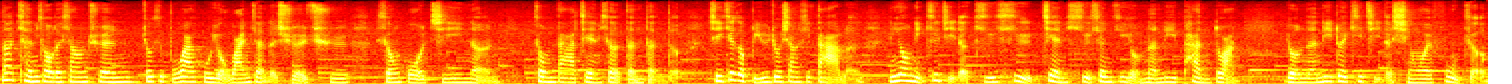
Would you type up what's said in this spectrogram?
那成熟的商圈就是不外乎有完整的学区、生活机能、重大建设等等的。其实这个比喻就像是大人，你有你自己的知识、见识，甚至有能力判断。有能力对自己的行为负责，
